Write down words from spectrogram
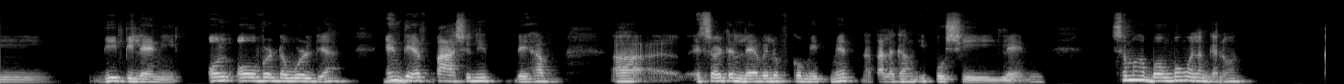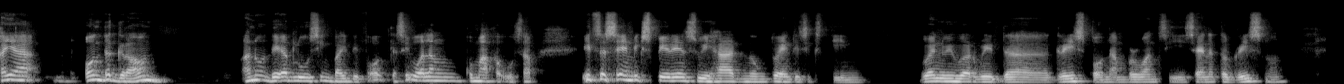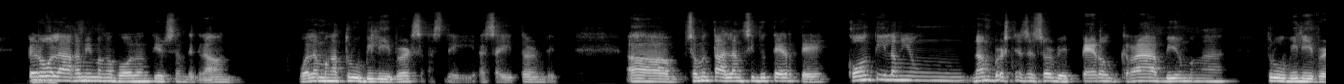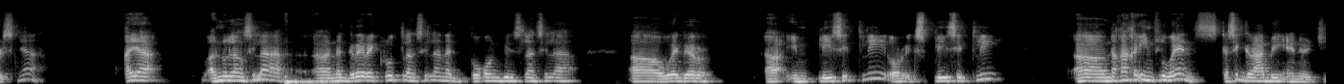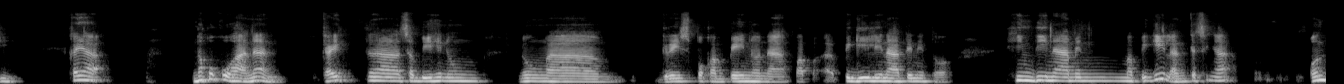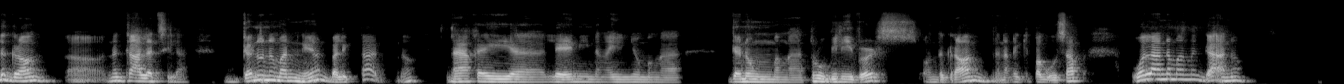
VP Lenny all over the world yan. And hmm. they are passionate. They have uh, a certain level of commitment na talagang ipush si Lenny. Sa mga bongbong walang ganon. Kaya on the ground, ano, they are losing by default kasi walang kumakausap. It's the same experience we had noong 2016 when we were with uh, Grace po, number one si Senator Grace noon. Pero wala kami mga volunteers on the ground. Wala mga true believers as they as I termed it. Uh, samantalang si Duterte, konti lang yung numbers niya sa survey pero grabe yung mga true believers niya. Kaya ano lang sila, uh, nagre-recruit lang sila, nagko-convince lang sila uh, whether uh, implicitly or explicitly uh, nakaka-influence kasi grabing energy. Kaya nakukuhanan. Kahit na uh, sabihin nung nung uh, Grace po campaign no, na pigilin natin ito, hindi namin mapigilan kasi nga on the ground uh, nagkalat sila. Gano'n naman ngayon, baliktad. No? Na kay uh, Lenny na ngayon yung mga ganong mga true believers on the ground na nakikipag-usap. Wala namang nag-ano,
